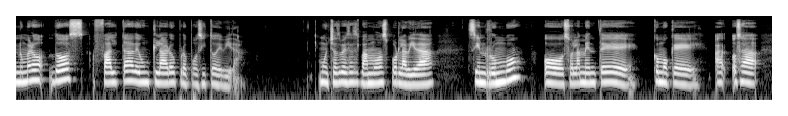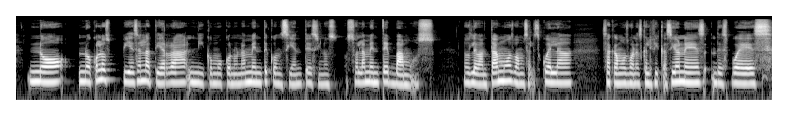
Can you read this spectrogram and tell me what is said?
número dos, falta de un claro propósito de vida. Muchas veces vamos por la vida sin rumbo o solamente como que, ah, o sea, no, no con los pies en la tierra ni como con una mente consciente, sino solamente vamos. Nos levantamos, vamos a la escuela, sacamos buenas calificaciones, después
